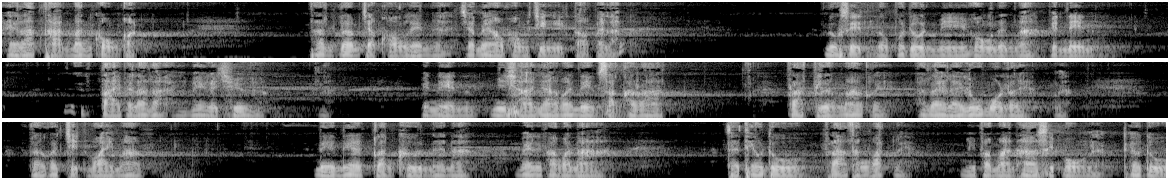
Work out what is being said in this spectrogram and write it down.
ให้รากฐานมั่นคงก่อน ท่านเริ่มจากของเล่นเนี่ยจะไม่เอาของจริงอีกต่อไปละ ลูกศิษย์หลวงปู่ดูลมีองค์หนึ่งนะ เป็นเณร ตายไปแล้วล่ะ ไม่เอ่ยชื่อ เป็นเณรมีฉายาว่าเณรสังฆราช ปราดเปลืองมากเลย อะไรๆรู้หมดเลยแล้วก็จิตไวมาก เนเนี่ยกลางคืนเนี่ยนะไม่ได้ภาวนา แต่เที่ยวดูพระทั้งวัดเลย มีประมาณห้าสิบโมงเนี่ยเที่ยวดู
